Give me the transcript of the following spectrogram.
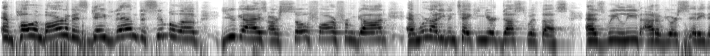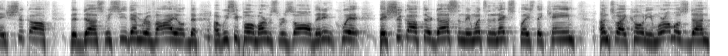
And Paul and Barnabas gave them the symbol of, you guys are so far from God, and we're not even taking your dust with us as we leave out of your city. They shook off the dust. We see them reviled. we see Paul and Barnabas resolve. They didn't quit. They shook off their dust and they went to the next place. They came unto Iconium. We're almost done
